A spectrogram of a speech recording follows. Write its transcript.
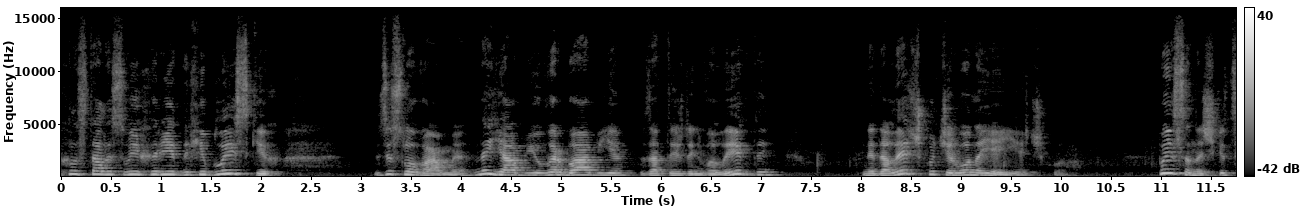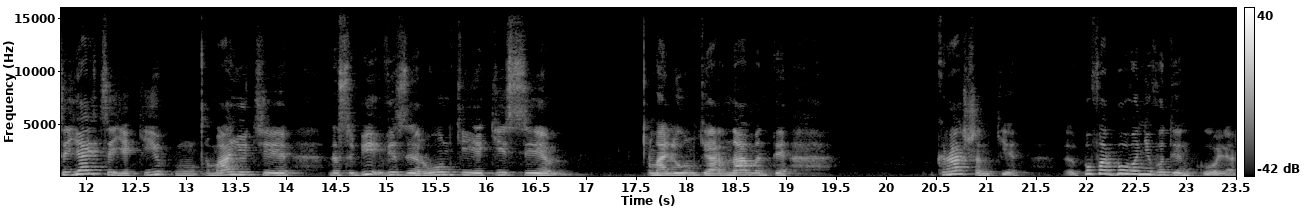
хлистали своїх рідних і близьких зі словами не я б'ю, за тиждень Великдень, недалечко червоне яєчко. Писаночки це яйця, які мають е, на собі візерунки, якісь е, малюнки, орнаменти, крашанки е, пофарбовані в один колір.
